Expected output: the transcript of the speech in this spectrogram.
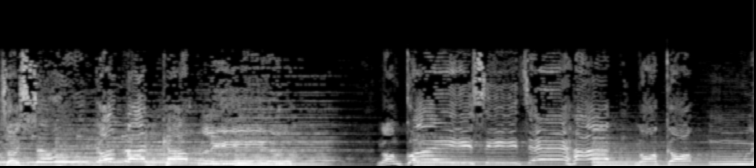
在数，赶不及了。昂贵是这刻，我觉悟了，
